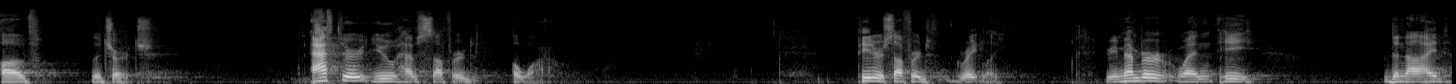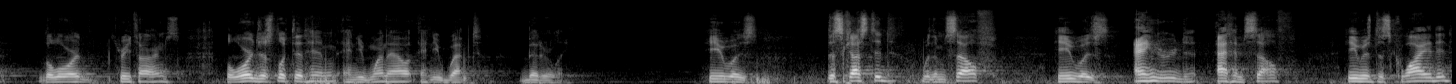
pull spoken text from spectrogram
of the church. After you have suffered a while. Peter suffered greatly. Remember when he denied the Lord three times? The Lord just looked at him and he went out and he wept bitterly. He was disgusted with himself. He was angered at himself. He was disquieted,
